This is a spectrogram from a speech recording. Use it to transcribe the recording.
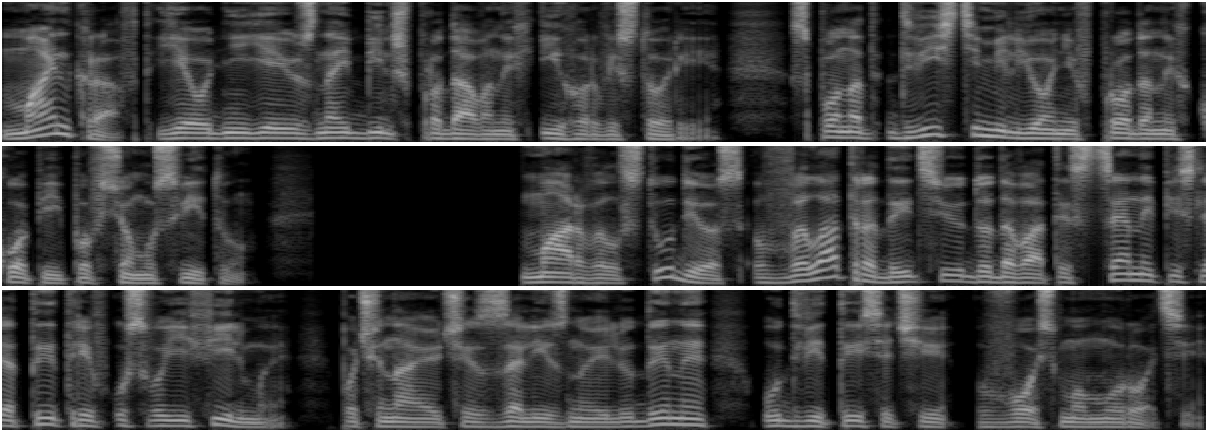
Майнкрафт є однією з найбільш продаваних ігор в історії, з понад 200 мільйонів проданих копій по всьому світу. Marvel Studios ввела традицію додавати сцени після титрів у свої фільми, починаючи з залізної людини у 2008 році.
